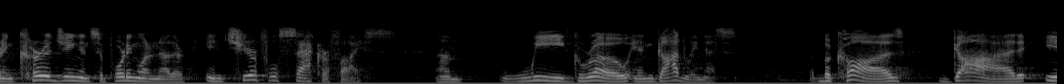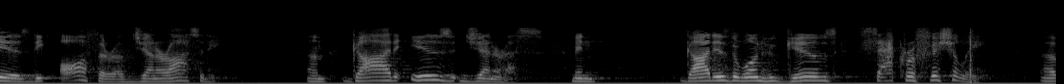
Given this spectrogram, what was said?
encouraging and supporting one another in cheerful sacrifice, um, we grow in godliness because God is the author of generosity. Um, God is generous. I mean, God is the one who gives sacrificially uh,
